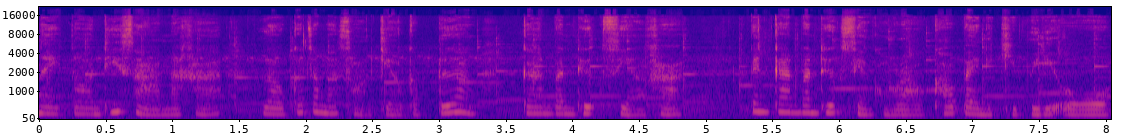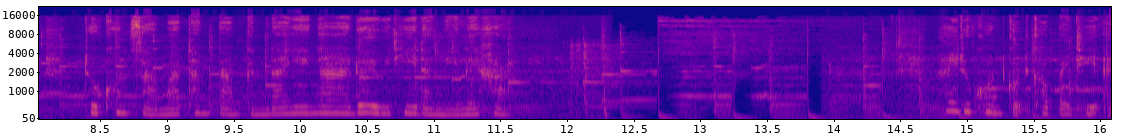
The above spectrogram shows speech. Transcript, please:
ในตอนที่ 3 นะคะ เราก็จะมาสอนเกี่ยวกับเรื่องการบันทึกเสียงค่ะ เป็นการบันทึกเสียงของเราเข้าไปในคลิปวิดีโอ ทุกคนสามารถทำตามกันได้ง่าย ๆ ด้วยวิธีดังนี้เลยค่ะ ให้ทุกคนกดเข้าไปที่ไอ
